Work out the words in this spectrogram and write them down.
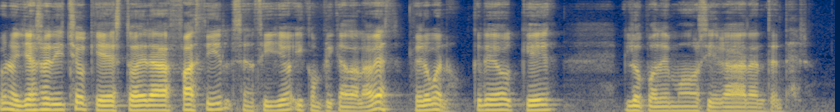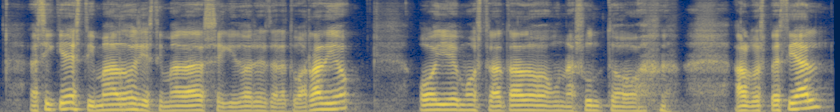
Bueno, ya os he dicho que esto era fácil, sencillo y complicado a la vez, pero bueno, creo que lo podemos llegar a entender. Así que, estimados y estimadas seguidores de la Tua Radio, hoy hemos tratado un asunto algo especial.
